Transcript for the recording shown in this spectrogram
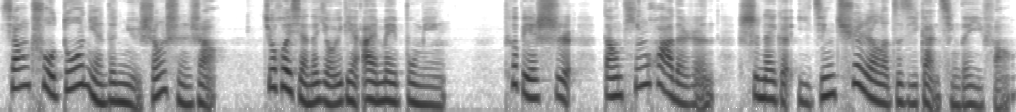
相处多年的女生身上，就会显得有一点暧昧不明。特别是当听话的人是那个已经确认了自己感情的一方，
